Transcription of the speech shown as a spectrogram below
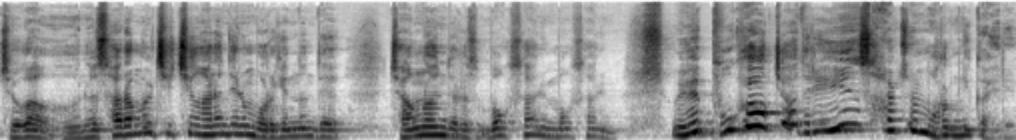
제가 어느 사람을 지칭하는지는 모르겠는데 장로님들에서 목사님 목사님 왜 부교육자들이 인사할 줄 모릅니까 이래.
